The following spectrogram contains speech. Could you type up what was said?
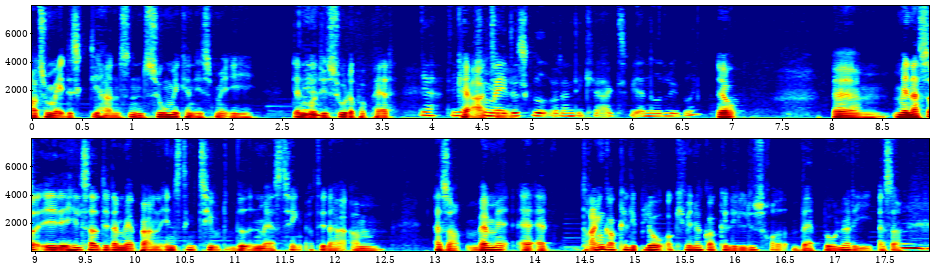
automatisk, de har en sådan zoom-mekanisme i den Ja. de sutter på pad. Ja, de Kan automatisk ved, hvordan de kan aktivere nedløbet. Ikke? Jo. Øhm, men altså i det hele taget det der med, at børn instinktivt ved en masse ting, og det der om, altså hvad med, at, at drenge godt kan lide blå, og kvinder godt kan lide lysrød, hvad bunder det i? Altså, Mm.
